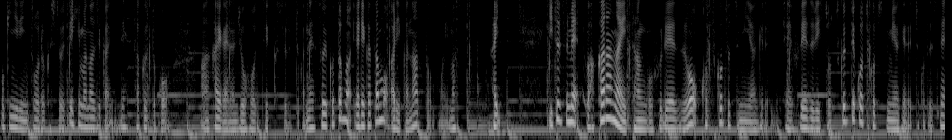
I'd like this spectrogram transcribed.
お気に入りに登録しておいて、暇な時間にね、サクッとこう、あ海外の情報をチェックするとかね、そういうことも、やり方もありかなと思います。はい。5つ目、わからない単語、フレーズをコツコツ積み上げる、えー、フレーズリストを作ってコツコツ積み上げるということですね。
